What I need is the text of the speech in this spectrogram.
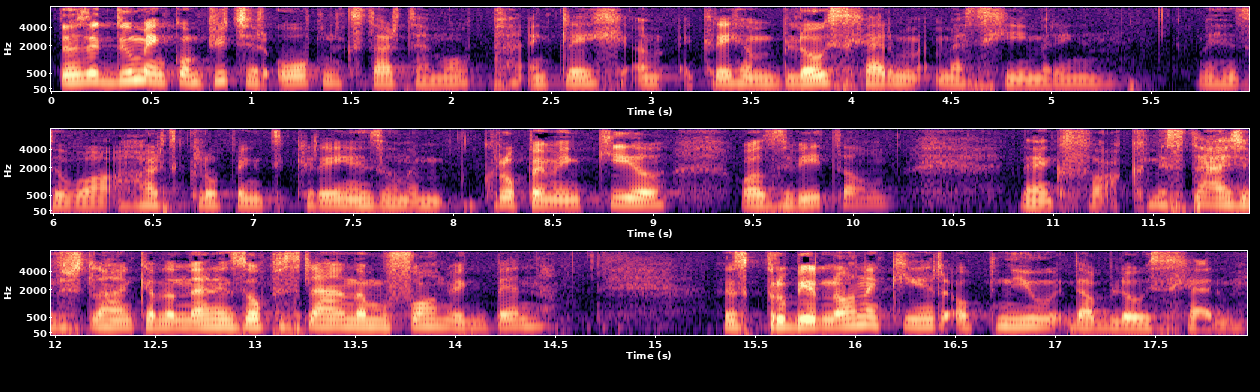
Dus ik doe mijn computer open, ik start hem op en kreeg een, blauw scherm met schemeringen. Ik begin zo wat hartklopping te krijgen, zo'n krop in mijn keel, wat zweet dan. Ik denk, fuck, mijn stage verslaan, ik heb dat nergens opgeslagen, dat moet volgende week binnen. Dus ik probeer nog een keer opnieuw dat blauw scherm.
